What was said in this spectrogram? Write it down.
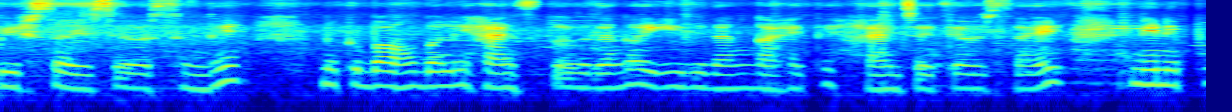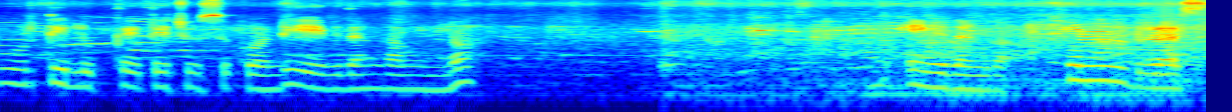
బీడ్స్ వేసి వస్తుంది. మీకు బాహుబలి హ్యాండ్స్తో విధంగా ఈ విధంగా అయితే హ్యాండ్స్ అయితే వస్తాయి. దీని పూర్తి లుక్ అయితే చూసుకోండి ఏ విధంగా ఉందో. ఈ విధంగా. ఫుల్ డ్రెస్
